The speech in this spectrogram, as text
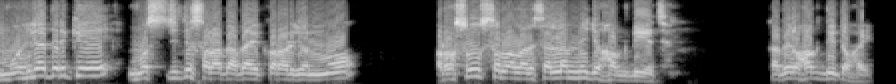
মহিলাদেরকে মসজিদে সালাত আদায় করার জন্য রসুল সাল্লা সাল্লাম নিজে হক দিয়েছেন। তাদের হক দিতে হয়।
